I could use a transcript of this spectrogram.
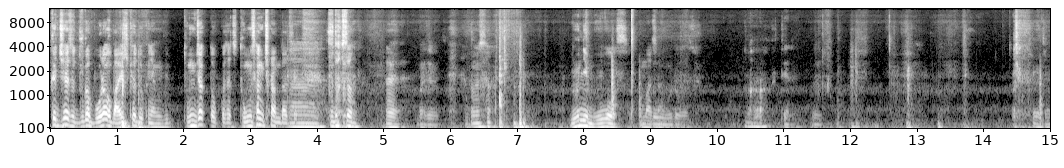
근처에서 누가 뭐라고 말 시켜도 그냥 동작도 없고 살짝 동상처럼 다들 아, 굳어서 네. 맞아. 그러면서 눈이 무거웠어. 맞아. 너무 무거워가지고. 아 그때는. 응. 되게 좀,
